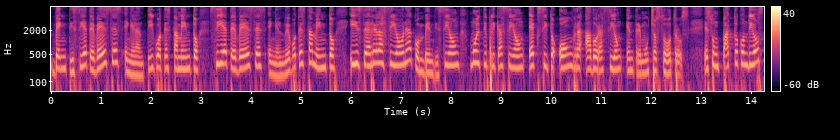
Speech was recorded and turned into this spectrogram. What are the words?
27 veces en el Antiguo Testamento, 7 veces en el Nuevo Testamento y se relaciona con bendición, multiplicación, éxito, honra, adoración, entre muchos otros. Es un pacto con Dios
